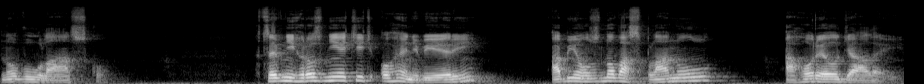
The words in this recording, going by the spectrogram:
novú lásku. Chce v nich roznietiť oheň viery, aby on znova splanul a horel ďalej.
